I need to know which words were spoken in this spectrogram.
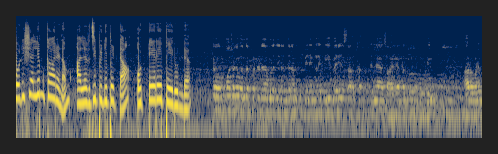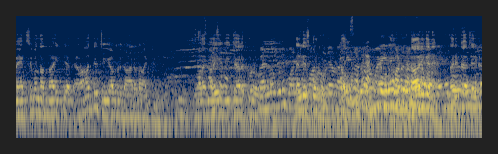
പൊടിശല്യം കാരണം അലർജി പിടിപെട്ട ഒട്ടേറെ പേരുണ്ട്. ആ റോഡ് മാക്സിമം നന്നായിട്ട് ആദ്യം ചെയ്യാനുള്ളൊരു ധാരണ ആയിട്ടുണ്ട്. നിങ്ങളെ നിങ്ങൾ ഈ Chelakkur road Delhi school road കേട്ടോ? ടാരികനെ ശരിക്കും ടാരിക ശരിക്കും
